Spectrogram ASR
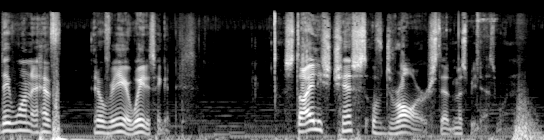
they want to have it over here. Wait a second. Stylish chest of drawers. That must be that one.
